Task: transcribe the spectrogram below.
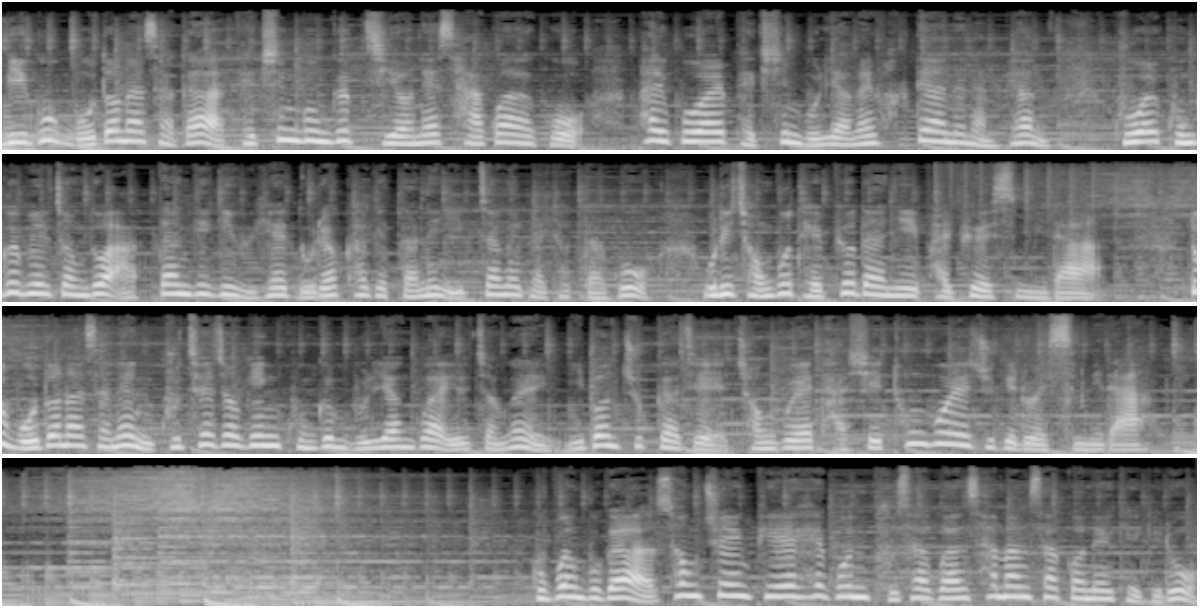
미국 모더나사가 백신 공급 지연에 사과하고 8, 9월 백신 물량을 확대하는 한편 9월 공급 일정도 앞당기기 위해 노력하겠다는 입장을 밝혔다고 우리 정부 대표단이 발표했습니다. 또 모더나사는 구체적인 공급 물량과 일정을 이번 주까지 정부에 다시 통보해 주기로 했습니다. 국방부가 성추행 피해 해군 부사관 사망 사건을 계기로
